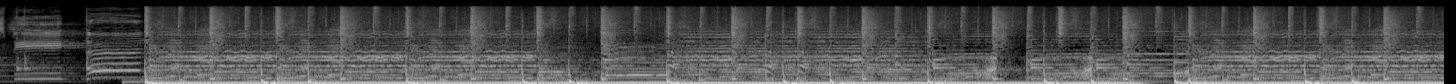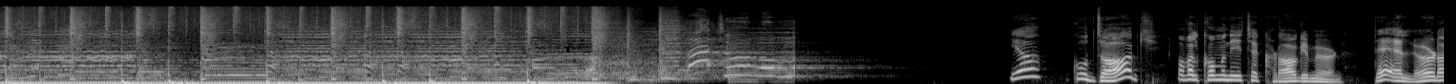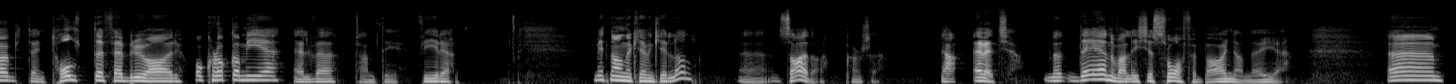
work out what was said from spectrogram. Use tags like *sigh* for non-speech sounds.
Ja, god dag, og velkommen til Klagemuren. Det er lørdag den 12. februar, og klokka mi er 11.54. Mitt navn er Kevin Kildahl. Eh, sa jeg da, kanskje? Ja, jeg vet ikke. Det er nå vel ikke så forbanna nøye. Eh,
